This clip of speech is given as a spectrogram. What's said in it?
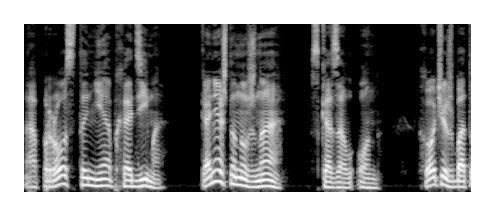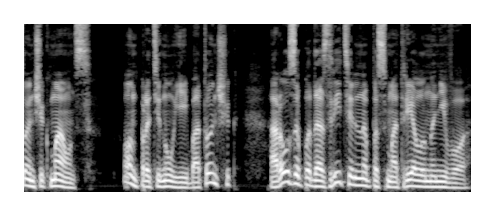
а просто необходима. «Конечно, нужна», — сказал он. «Хочешь батончик Маунс?» Он протянул ей батончик, а Роза подозрительно посмотрела на него.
